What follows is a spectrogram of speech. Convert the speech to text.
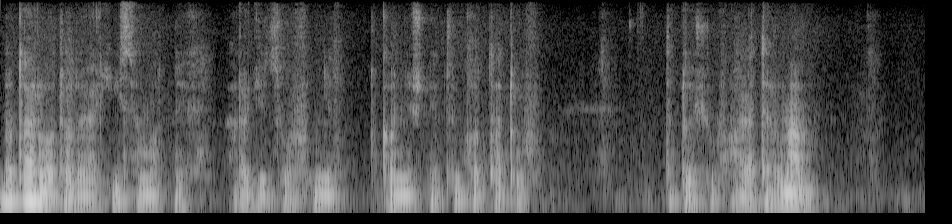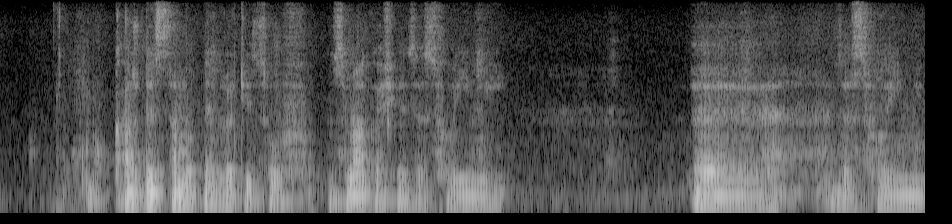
dotarło to do jakichś samotnych rodziców, niekoniecznie tylko tatów, tatusiów, ale też mam. Bo każdy z samotnych rodziców zmaga się ze swoimi e, ze swoimi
